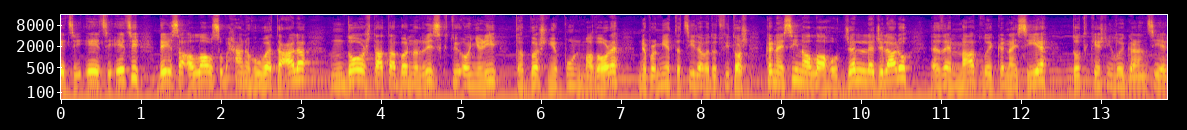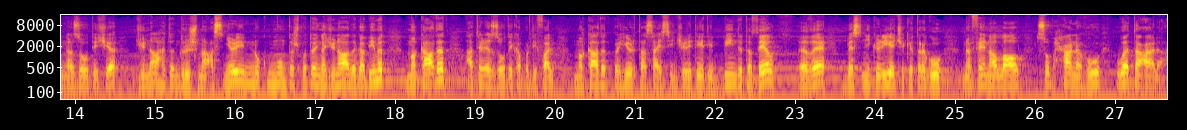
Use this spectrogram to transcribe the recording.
eci, eci, eci, derisa Allahu subhanahu wa taala ndoshta ta bën rrisk ty o njeri të bësh një punë madhore, nëpërmjet të cilave do të fitosh kënaqësinë e Allahut xhelle xhelalu dhe me atë lloj kënaqësie do të kesh një lloj garancie nga Zoti që gjynahe të ndryshme, asnjëri nuk mund të shpëtojë nga gjynahet dhe gabimet, mëkatet, atëherë Zoti ka për t'i fal mëkatet për hir të asaj sinqeriteti, bindje të thellë dhe besnikërie që ke tregu në fenë e Allahut subhanehu wa ta'ala.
